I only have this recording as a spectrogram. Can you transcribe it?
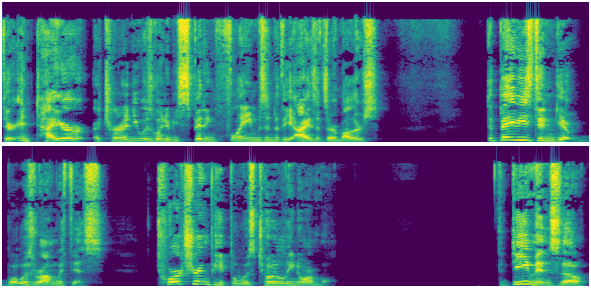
their entire eternity was going to be spitting flames into the eyes of their mothers. The babies didn't get what was wrong with this. Torturing people was totally normal. The demons, though,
